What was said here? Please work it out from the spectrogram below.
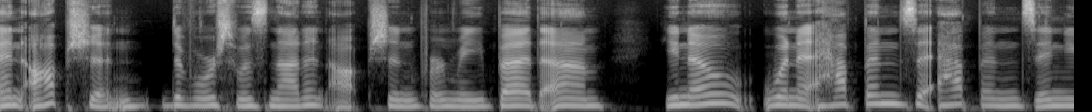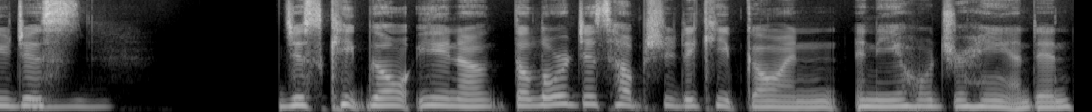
an option. Divorce was not an option for me but um you know when it happens it happens and you just Mhm. just keep going you know the lord just helps you to keep going and he holds your hand and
